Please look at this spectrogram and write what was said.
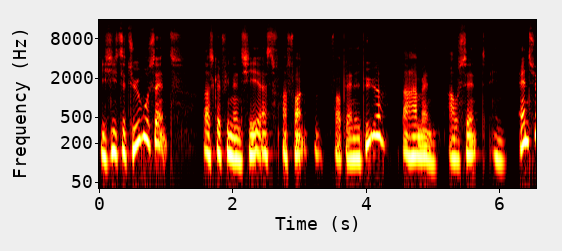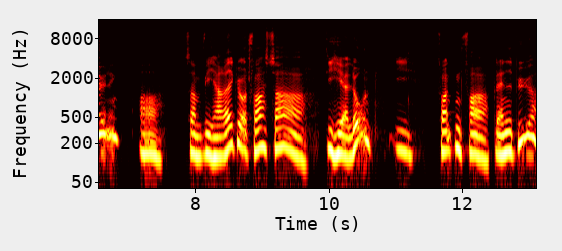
de sidste 20%, der skal finansieres fra fonden for blandede byer. Der har man afsendt en ansøgning, og som vi har redegjort for, så de her lån i fonden for blandede byer,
